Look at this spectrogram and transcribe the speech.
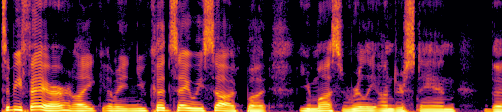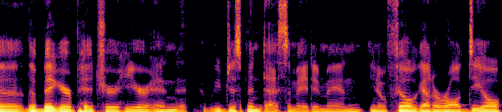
to be fair like i mean you could say we suck but you must really understand the the bigger picture here and we've just been decimated man. You know phil got a raw deal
